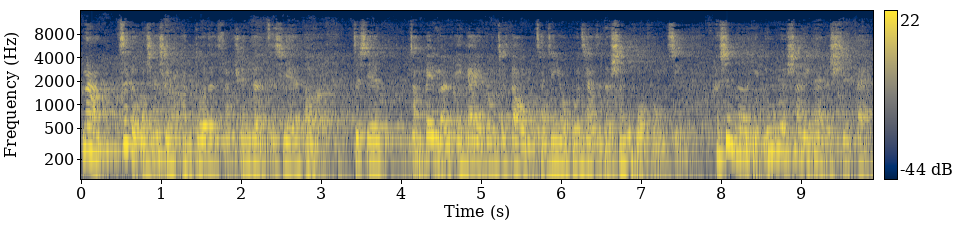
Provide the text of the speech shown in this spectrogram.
那这个我相信有很多的商圈的这些呃这些。长辈们应该也都知道，我们曾经有过这样子的生活风景。可是呢，也因为上一代的世代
